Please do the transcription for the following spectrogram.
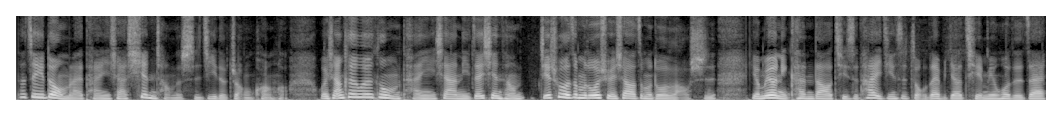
那这一段我们来谈一下现场的实际的状况哈。伟翔可不可以跟我们谈一下，你在现场接触了这么多学校，这么多的老师，有没有你看到其实他已经是走在比较前面，或者在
